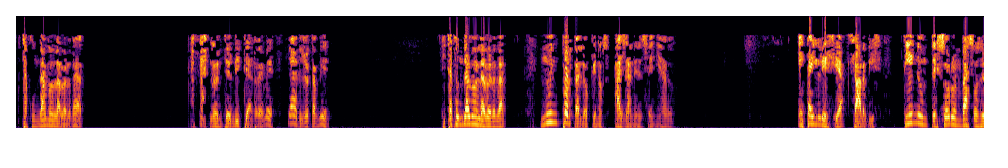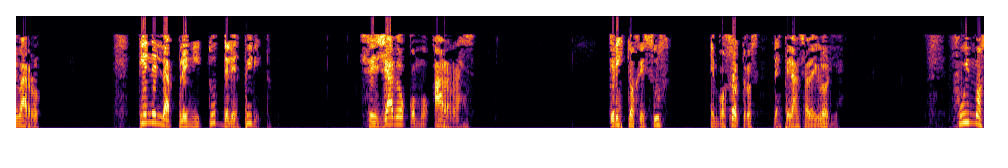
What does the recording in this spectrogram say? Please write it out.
Está fundando en la verdad. ¿Lo entendiste al revés? Claro, yo también. Está fundado en la verdad. No importa lo que nos hayan enseñado. Esta iglesia, Sardis, tiene un tesoro en vasos de barro. Tiene la plenitud del Espíritu, sellado como arras. Cristo Jesús en vosotros, la esperanza de gloria. Fuimos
